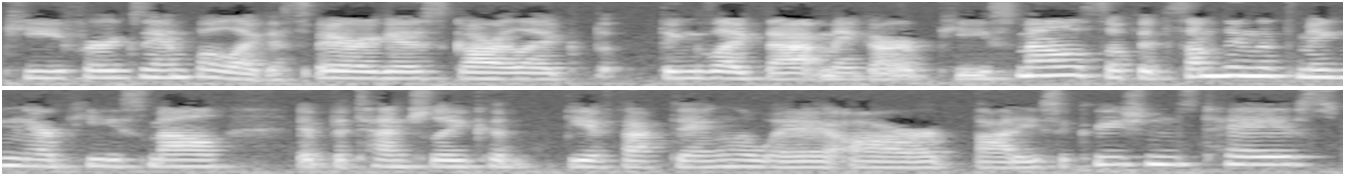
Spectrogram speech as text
pee, for example, like asparagus, garlic, th- things like that make our pee smell. So if it's something that's making our pee smell, it potentially could be affecting the way our body secretions taste.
